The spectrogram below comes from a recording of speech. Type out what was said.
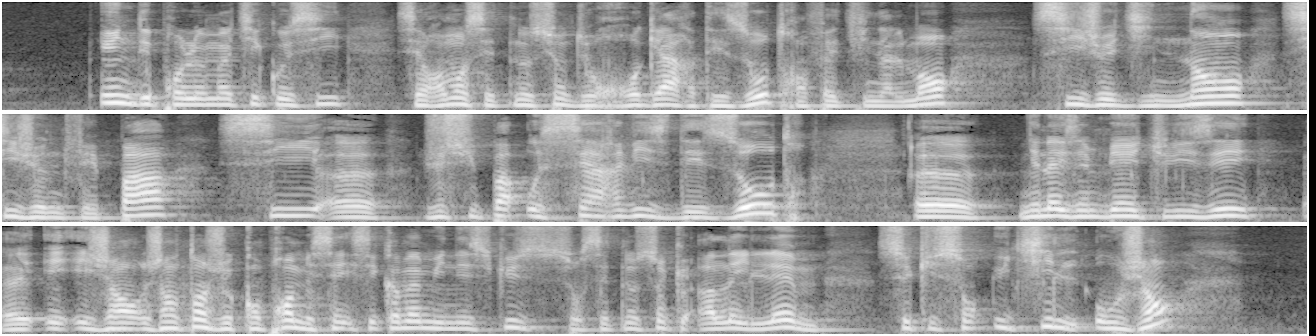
une des problématiques aussi, c'est vraiment cette notion de regard des autres en fait finalement. Si je dis non, si je ne fais pas, si euh, je suis pas au service des autres, euh, il y en a ils aiment bien utiliser euh, et, et j'en- j'entends, je comprends, mais c'est c'est quand même une excuse sur cette notion que Allah il aime ceux qui sont utiles aux gens.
